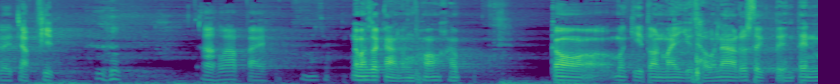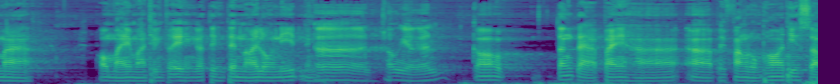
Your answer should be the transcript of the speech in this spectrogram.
เลยจับผิด อะว่าไปนมัสการหลวงพ่อครับ ก็เมื่อกี้ตอนไม่อยู่แถวหน้ารู้สึกตื่นเต้นมาก พอไม่มาถึงตัวเองก็ตื่นเต้นน้อยลงนิดหนึ่งอ่าต้องอย่างนั้น ก็ตั้งแต่ไปหาไปฟังหลวงพ่อที่สา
